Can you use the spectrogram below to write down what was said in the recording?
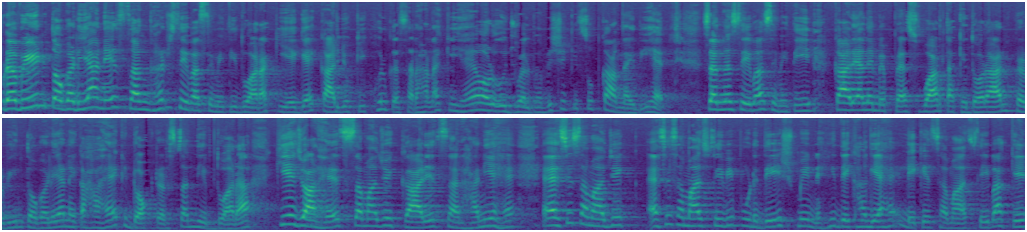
प्रवीण तोगड़िया ने संघर्ष सेवा समिति द्वारा किए गए कार्यों की खुलकर सराहना की है और उज्जवल भविष्य की शुभकामनाएँ दी है। संघर्ष सेवा समिति कार्यालय में प्रेस वार्ता के दौरान प्रवीण तोगड़िया ने कहा है कि डॉक्टर संदीप द्वारा किए जा रहे सामाजिक कार्य सराहनीय है। ऐसे सामाजिक, ऐसे समाज सेवी पूरे देश में नहीं देखा गया है, लेकिन समाज सेवा के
